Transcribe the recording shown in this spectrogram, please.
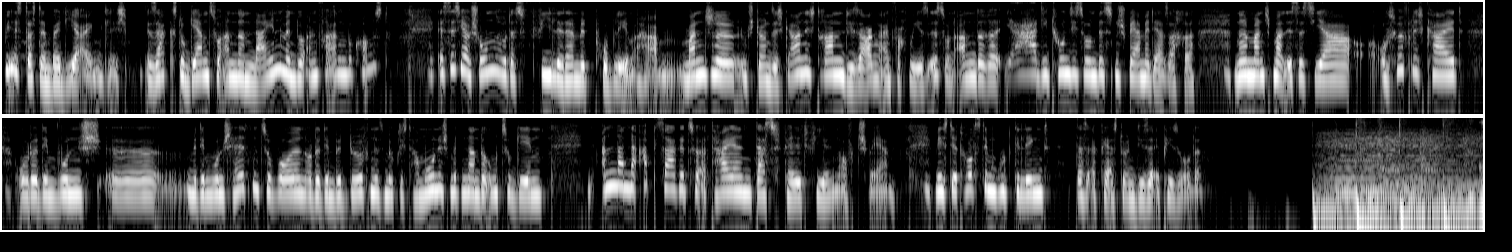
Wie ist das denn bei dir eigentlich? Sagst du gern zu anderen Nein, wenn du Anfragen bekommst? Es ist ja schon so, dass viele damit Probleme haben. Manche stören sich gar nicht dran, die sagen einfach, wie es ist, und andere, ja, die tun sich so ein bisschen schwer mit der Sache. Ne, manchmal ist es ja aus Höflichkeit oder dem Wunsch, äh, mit dem Wunsch helfen zu wollen oder dem Bedürfnis, möglichst harmonisch miteinander umzugehen. Anderen eine Absage zu erteilen, das fällt vielen oft schwer. Wie es dir trotzdem gut gelingt, das erfährst du in dieser Episode.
